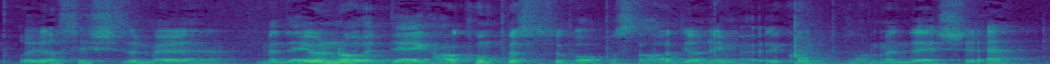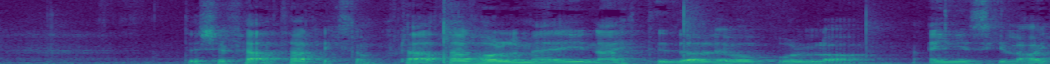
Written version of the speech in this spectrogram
bryr seg ikke så mye. Men det er jo noe det Jeg har kompiser som går på stadion, jeg møter kompiser, men det er ikke det er ikke flertall, liksom. Flertall holder med United og Liverpool og engelske lag.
